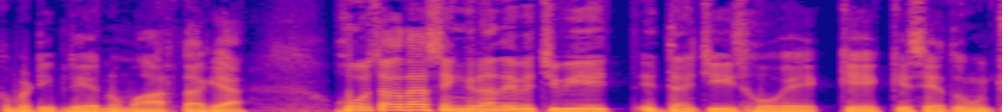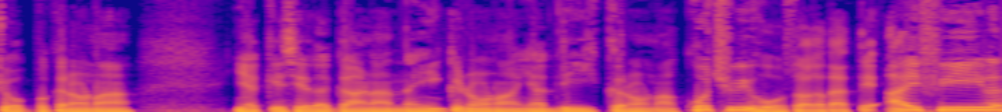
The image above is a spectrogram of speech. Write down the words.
ਕਬੱਡੀ ਪਲੇਅਰ ਨੂੰ ਮਾਰਤਾ ਗਿਆ। ਹੋ ਸਕਦਾ ਸਿੰਗਰਾਂ ਦੇ ਵਿੱਚ ਵੀ ਇਦਾਂ ਚੀਜ਼ ਹੋਵੇ ਕਿ ਕਿਸੇ ਤੋਂ ਚੁੱਪ ਕਰਾਉਣਾ ਜਾਂ ਕਿਸੇ ਦਾ ਗਾਣਾ ਨਹੀਂ ਕਢਾਉਣਾ ਜਾਂ ਲੀਕ ਕਰਾਉਣਾ ਕੁਝ ਵੀ ਹੋ ਸਕਦਾ। ਤੇ ਆਈ ਫੀਲ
